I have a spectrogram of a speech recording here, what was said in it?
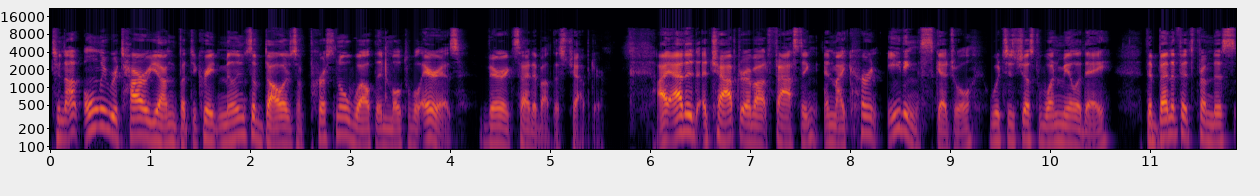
to not only retire young, but to create millions of dollars of personal wealth in multiple areas. Very excited about this chapter. I added a chapter about fasting and my current eating schedule, which is just one meal a day. The benefits from this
